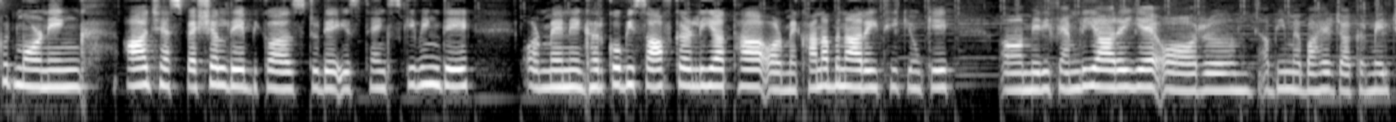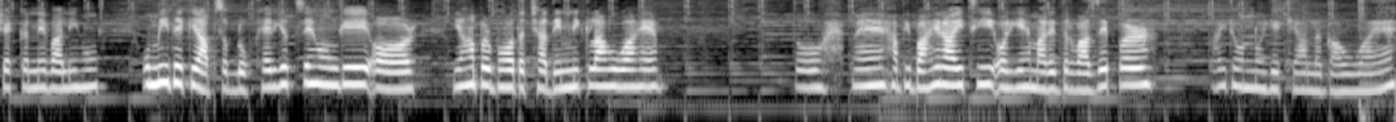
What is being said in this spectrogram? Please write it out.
Good morning आज है special day because today is Thanksgiving day और मैंने घर को भी साफ़ कर लिया था और मैं खाना बना रही थी क्योंकि मेरी फैमिली आ रही है और अभी मैं बाहर जाकर मेल चेक करने वाली हूँ। उम्मीद है कि आप सब लोग खैरियत से होंगे और यहाँ पर बहुत अच्छा दिन निकला हुआ है। तो मैं अभी बाहर आई थी और ये हमारे दरवाज़े पर आई डोंट नो ये क्या लगा हुआ है।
